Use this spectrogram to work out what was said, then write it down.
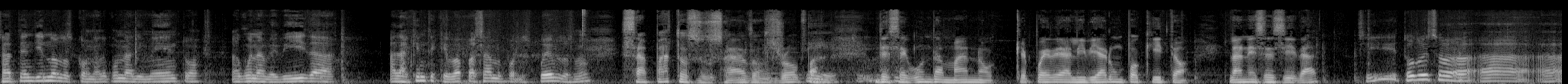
atendiéndolos con algún alimento, alguna bebida, a la gente que va pasando por los pueblos, ¿no? Zapatos usados, ropa Sí, de segunda mano que puede aliviar un poquito la necesidad. Sí, todo eso ha, ha- ha-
